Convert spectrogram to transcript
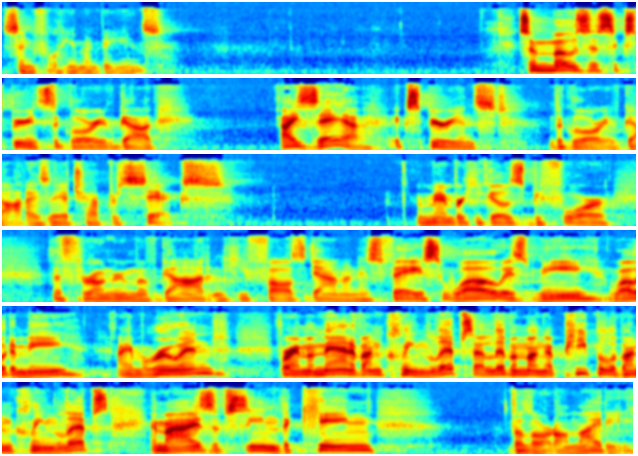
sinful human beings. So Moses experienced the glory of God. Isaiah experienced the glory of God. Isaiah chapter 6. Remember, he goes before the throne room of God and he falls down on his face. Woe is me, woe to me. I am ruined, for I am a man of unclean lips. I live among a people of unclean lips, and my eyes have seen the King, the Lord Almighty.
